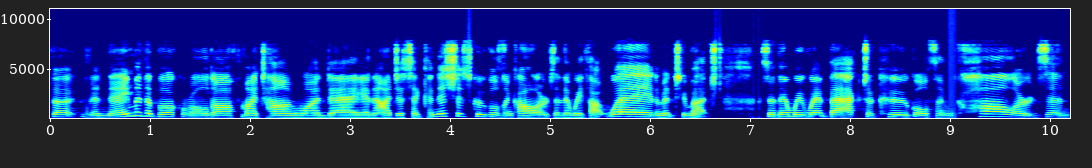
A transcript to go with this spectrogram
the the name of the book rolled off my tongue one day, and I just said Knishes, Kugels, and Collards, and then we thought, wait a minute, too much. So then we went back to Kugels and Collards, and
